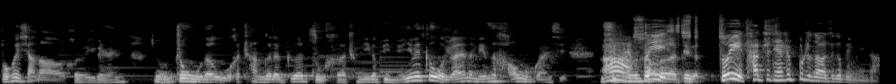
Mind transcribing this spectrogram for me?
不会想到会有一个人用中午的午和唱歌的歌组合成一个笔名，因为跟我原来的名字毫无关系啊，所以这个，所以他之前是不知道这个笔名的。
